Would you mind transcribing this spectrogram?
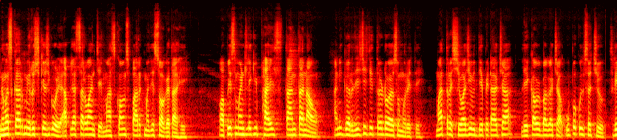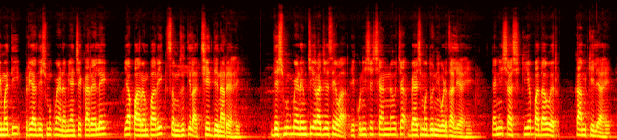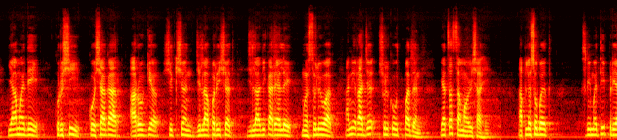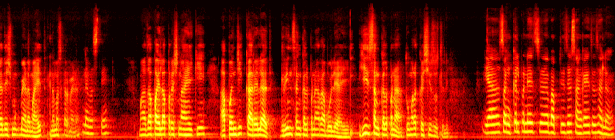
नमस्कार मी ऋषिकेश गोळे. आपल्या सर्वांचे मास्कॉम स्पार्कमध्ये स्वागत आहे. ऑफिस म्हटले की फाईल्स ताणतणाव आणि गर्दीचे चित्र डोळ्यासमोर येते. मात्र शिवाजी विद्यापीठाच्या लेखा विभागाच्या उपकुलसचिव श्रीमती प्रिया देशमुख मॅडम यांचे कार्यालय या पारंपरिक समजुतीला छेद देणारे आहे. देशमुख मॅडमची राज्यसेवा एकोणीसशे शहाण्णवच्या बॅचमधून निवड झाली आहे. त्यांनी शासकीय पदावर काम केले आहे. यामध्ये कृषी कोशागार आरोग्य शिक्षण जिल्हा परिषद जिल्हाधिकार्यालय महसूल विभाग आणि राज्य शुल्क उत्पादन याचा समावेश आहे. आपल्यासोबत श्रीमती प्रिया देशमुख मॅडम आहेत. नमस्कार मॅडम. नमस्ते. माझा पहिला प्रश्न आहे की आपण जी कार्यालयात ग्रीन संकल्पना राबवली आहे ही संकल्पना तुम्हाला कशी सुचली? या संकल्पनेच्या बाबतीत जर सांगायचं झालं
